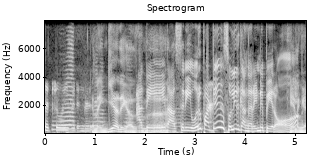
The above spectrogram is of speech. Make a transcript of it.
சற்று ஓய்விடுங்கள். என்ன இங்கேயும் அதே காது அதேதான். சரி ஒரு பாட்டு சொல்லிருக்காங்க ரெண்டு பேரும். கேளுங்க.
